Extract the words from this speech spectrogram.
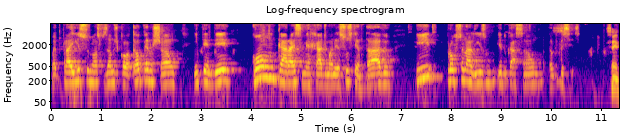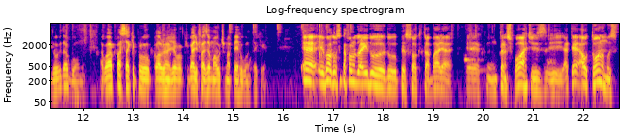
Mas para isso nós precisamos de colocar o pé no chão, entender como encarar esse mercado de maneira sustentável e profissionalismo e educação é o que precisa. Sem dúvida alguma. Agora passar aqui para o Cláudio Rangel, que vai lhe fazer uma última pergunta aqui. É, Evaldo, você está falando aí do, do pessoal que trabalha é, com transportes e até autônomos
